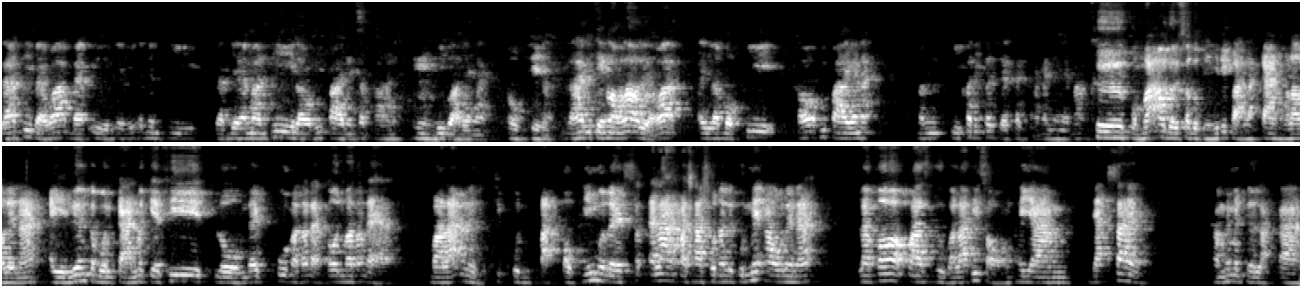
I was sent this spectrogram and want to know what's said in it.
แล้วที่แบบว่าแบบอื่น MMP แบบเยอรมันที่เราอภิปรายในสภาเนี่ยอืมดีกว่ายังไง โอเค แล้วให้พี่เท้งลองเล่าเดี๋ยวว่าไอ้ระบบที่เขาอภิปรายกันน่ะมันมีข้อดีข้อเสียแตกต่างกันยังไงบ้าง คือผมว่าเอาโดยสรุปอย่างนี้ดีกว่าหลักการของเราเลยนะไอ้เรื่องกระบวนการเมื่อกี้ที่โรมได้พูดมาตั้งแต่ต้นว่าตั้งแต่วาระหนึ่งที่คุณปัดตกทิ้งหมดเลยไอ้ร่างประชาชนอะไรคุณไม่เอาเลยนะ แล้วก็มาสู่วาระที่สองพยายามยัดไส้ทำให้มันเกินหลักการ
